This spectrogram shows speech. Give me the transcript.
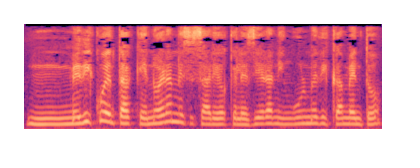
mm, me di cuenta que no era necesario que les diera ningún medicamento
